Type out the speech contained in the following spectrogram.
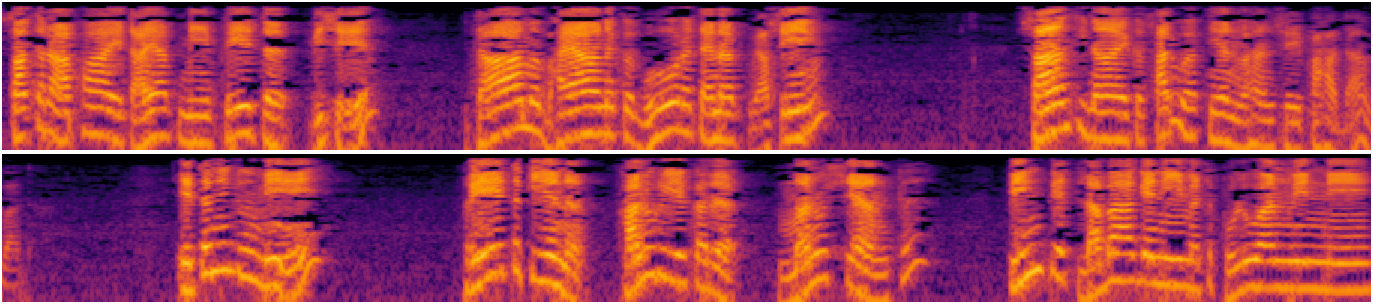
සතර අපායට අයත් මේ പ്രേත විශේෂ ඊටාම භයානක ගෝර තැනක් වශයෙන් ශාන්තිනායක සරුවත්යන් වහන්සේ පහදා වදා. එතනිදු මේ പ്രേත කියන කලුරිය කර මිනිසයන්ට පින්පෙත් ලබා ගැනීමට පුළුවන් වෙන්නේ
